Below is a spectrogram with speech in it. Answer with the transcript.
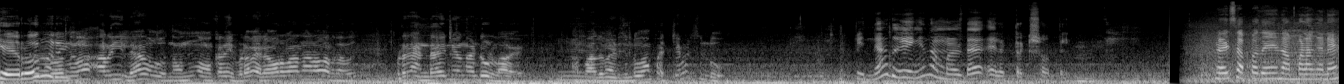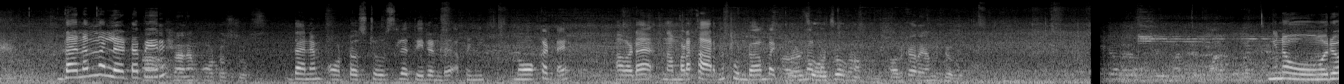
കയറുമോ അറിയില്ല. ഒന്ന് നോക്കണം. ഇവിടെ വില കുറവാന്നാണ് പറഞ്ഞത്. ഇവിടെ രണ്ടായിരം രൂപ കണ്ടു ഉള്ളാകെ. അപ്പൊ അത് മേടിച്ചിട്ട് പോകാൻ പറ്റിയ മേടിച്ചിട്ട് പോകും പിന്നെ അത് കഴിഞ്ഞ് നമ്മളുടെ ഇലക്ട്രിക് ഷോപ്പിൽ അപ്പൊ നമ്മളങ്ങനെ ധനം എന്നല്ല കേട്ടോ പേര്? ധനം ഓട്ടോ സ്റ്റോഴ്സിൽ എത്തിയിട്ടുണ്ട്. അപ്പൊ ഇനി നോക്കട്ടെ അവിടെ നമ്മുടെ കാറിന് കൊണ്ടുപോകാൻ പറ്റുമോ ഇങ്ങനെ ഓരോ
